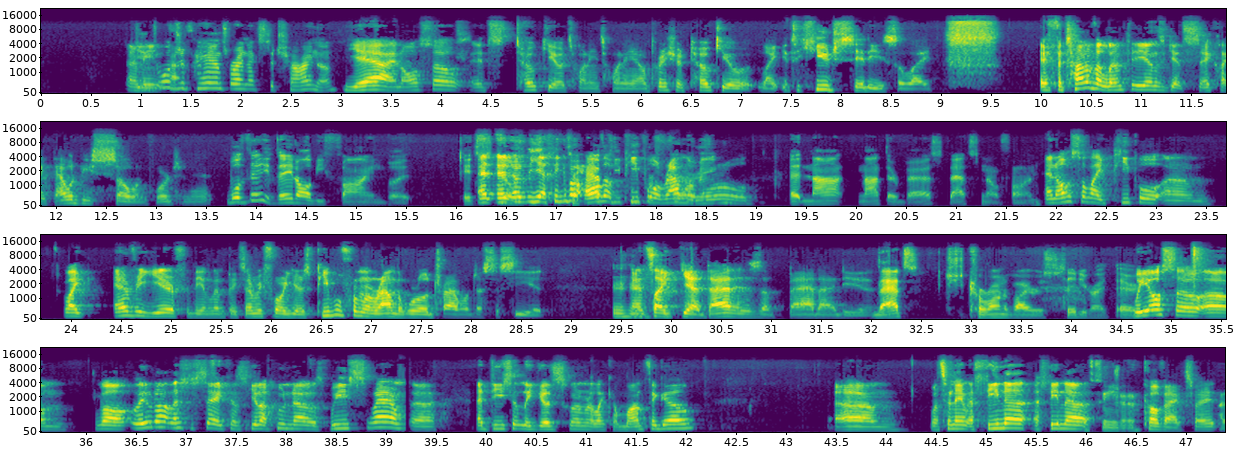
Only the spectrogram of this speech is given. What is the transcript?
I Yeah, mean, well, Japan's right next to China. yeah, and also it's Tokyo 2020. I'm pretty sure Tokyo, like, it's a huge city, so like, if a ton of Olympians get sick, like that would be so unfortunate. Well, they they'd all be fine, but it's And, and still, uh, yeah, think about all the people people around the world. at not not their best. That's no fun. and also like people um like every year for the olympics every four years people from around the world travel just to see it and it's like yeah that is a bad idea That's coronavirus city right there. we also um well leave it out, let's just say because you know who knows we swam uh, a decently good swimmer like a month ago um what's her name athena athena Athena, kovacs right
